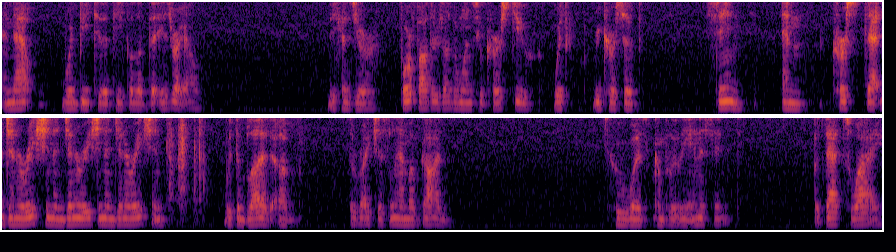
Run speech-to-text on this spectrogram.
And that would be to the people of the Israel. Because your forefathers are the ones who cursed you with recursive sin and cursed that generation and generation and generation with the blood of the righteous Lamb of God who was completely innocent. But that's why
